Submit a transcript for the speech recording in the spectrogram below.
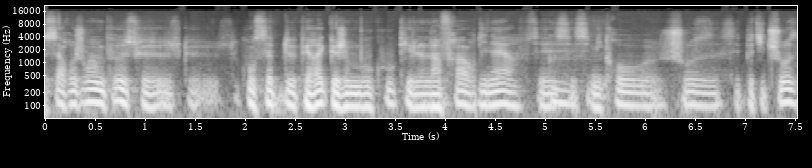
ça rejoint un peu ce, ce, concept de Pérec que j'aime beaucoup, qui est l'infraordinaire, c'est, mmh. ces micro-choses, ces petites choses.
